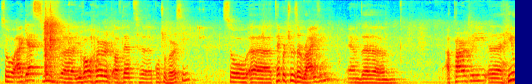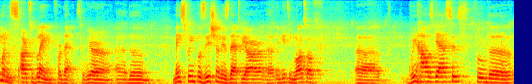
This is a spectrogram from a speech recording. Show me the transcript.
So I guess you've, uh, you've all heard of that uh, controversy. So uh, temperatures are rising, and um, apparently uh, humans are to blame for that. We are uh, the mainstream position is that we are emitting lots of greenhouse gases through the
